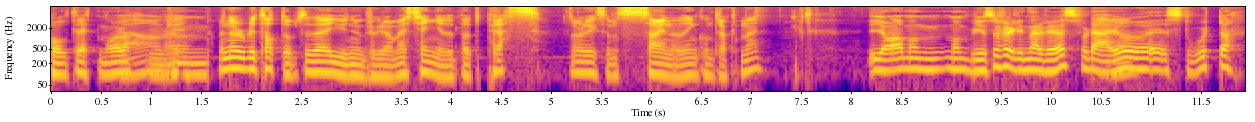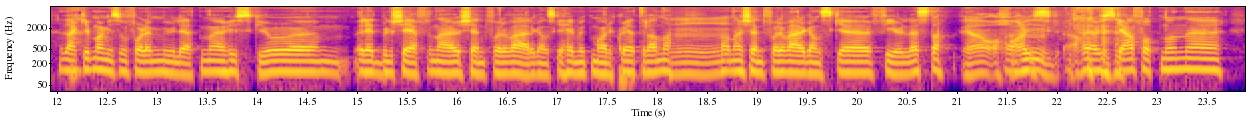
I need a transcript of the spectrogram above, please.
12-13 år. da Ja, okay. um, Men når du blir tatt opp til det juniorprogrammet, kjenner du på et press når du liksom signer den kontrakten der? Ja, man, man blir jo selvfølgelig nervøs, for det er jo ja. stort. da Det er ikke mange som får den muligheten. Jeg husker jo um, Red Bull-sjefen er jo kjent for å være ganske Helmut Marko heter han. da Han er kjent for å være ganske fearless. da Ja, og han... Jeg husker, jeg husker jeg har fått noen uh,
